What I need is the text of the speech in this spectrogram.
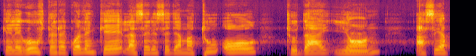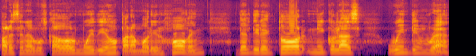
que les guste. Recuerden que la serie se llama Too Old to Die Young. Así aparece en el buscador, muy viejo para morir joven, del director Nicholas Winding Red.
